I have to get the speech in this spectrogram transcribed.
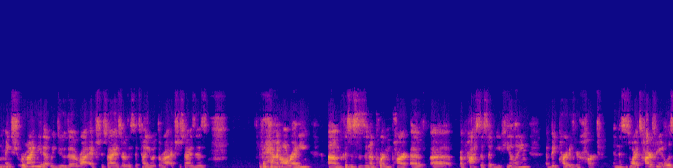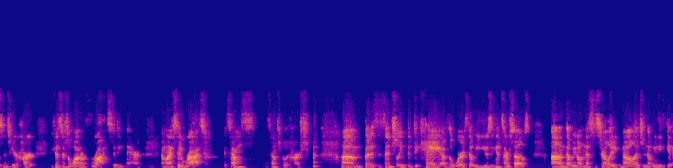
Make sure, remind me that we do the raw exercise, or at least I tell you what the raw exercise is, if I haven't already, um, because this is an important part of uh, a process of you healing a big part of your heart. And this is why it's hard for you to listen to your heart because there's a lot of rot sitting there. And when I say rot, it sounds it sounds really harsh, um, but it's essentially the decay of the words that we use against ourselves um, that we don't necessarily acknowledge and that we need to get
